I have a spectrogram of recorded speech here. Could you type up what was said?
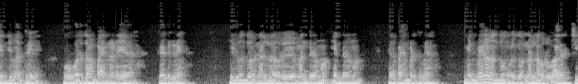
செஞ்சு பார்த்து ஒவ்வொருத்தரும் பயனடைய கேட்டுக்கிறேன். இது வந்து ஒரு நல்ல ஒரு மந்திரமும் எந்திரமும் இதை பயன்படுத்துங்க. மென்மேலும் வந்து உங்களுக்கு ஒரு நல்ல ஒரு வளர்ச்சி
